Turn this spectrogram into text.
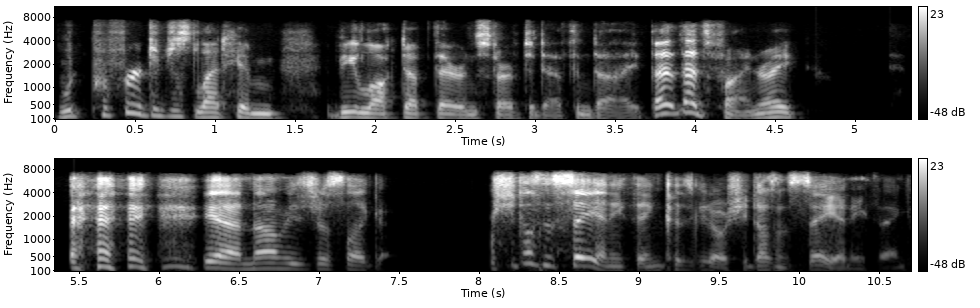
would prefer to just let him be locked up there and starve to death and die. That that's fine, right? yeah, Nami's just like, she doesn't say anything because you know she doesn't say anything.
